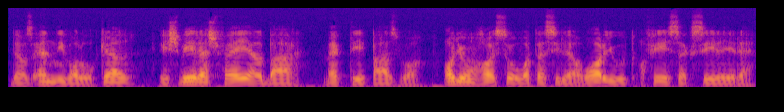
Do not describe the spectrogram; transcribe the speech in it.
de az ennivaló kell, és véres fejjel bár, megtépázva, agyonhajszolva teszi le a varjút a fészek szélére,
